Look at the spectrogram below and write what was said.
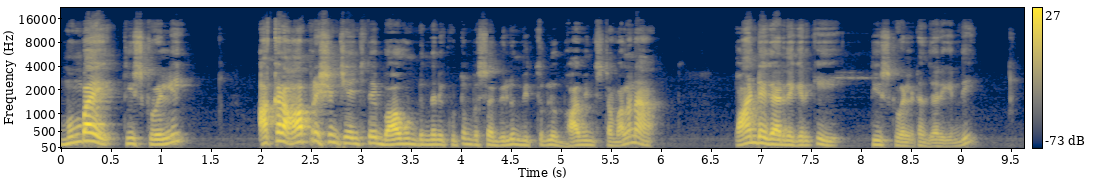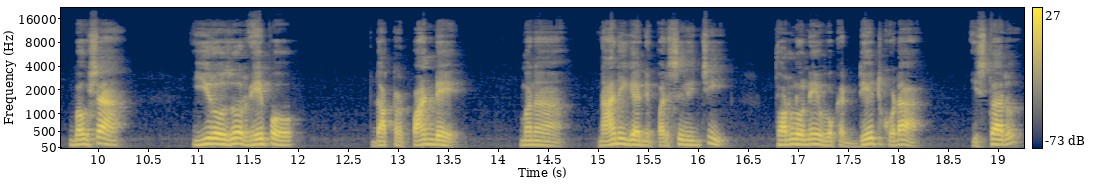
ముంబై తీసుకువెళ్ళి అక్కడ ఆపరేషన్ చేయించితే బాగుంటుందని కుటుంబ సభ్యులు మిత్రులు భావించడం వలన పాండే గారి దగ్గరికి తీసుకువెళ్ళటం జరిగింది. బహుశా ఈరోజో రేపో డాక్టర్ పాండే మన నాని గారిని పరిశీలించి త్వరలోనే ఒక డేట్ కూడా ఇస్తారు.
